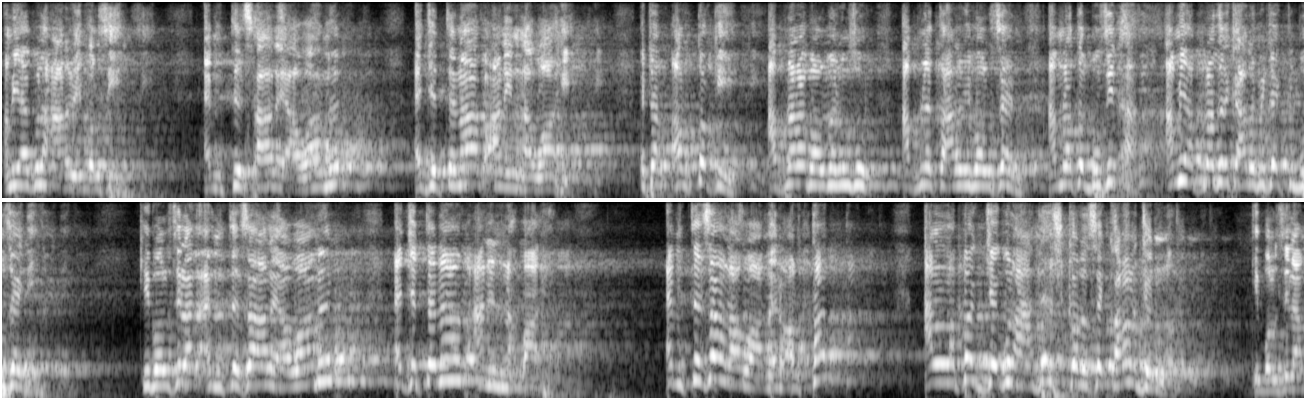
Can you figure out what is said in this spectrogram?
আমি এগুলো আরবি বলছি। ইমতিসাল আওয়ামির ইজতিনাব আনিন নওয়াহি। এটার অর্থ কি? আপনারা বলবেন, হুজুর আপনি তো আরবি বলছেন, আমরা তো বুঝি না। আমি আপনাদেরকে আরবিটা একটু বুঝাই দিই। কি বলছিলাম? ইমতিসাল আওয়ামির ইজতিনাব আনিন নওয়াহি ইমতিসাল আওয়ামির অর্থাৎ আল্লাহ পাক যেগুলো আদেশ করেছে করার জন্য। কি বলছিলাম?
